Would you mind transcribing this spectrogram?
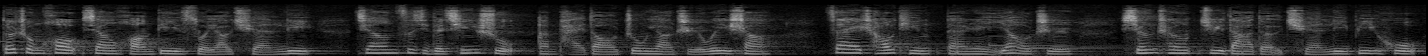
得宠后向皇帝索要权力，将自己的亲属安排到重要职位上，在朝廷担任要职。形成巨大的权力庇护，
